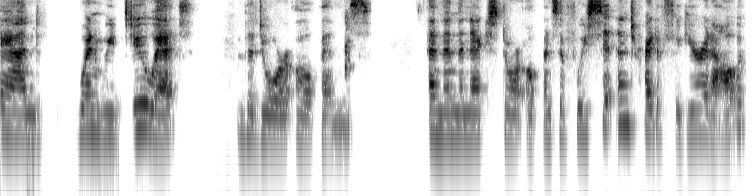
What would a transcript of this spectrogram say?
And when we do it, the door opens. and then the next door opens. If we sit and try to figure it out,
